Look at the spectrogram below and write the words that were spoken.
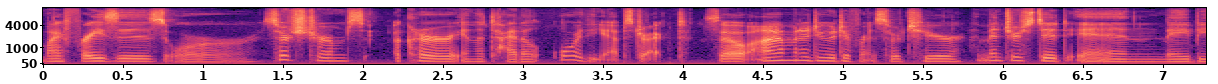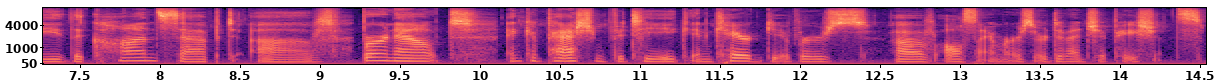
my phrases or search terms occur in the title or the abstract. So I'm going to do a different search here. I'm interested in maybe the concept of burnout and compassion fatigue in caregivers of Alzheimer's or dementia patients.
